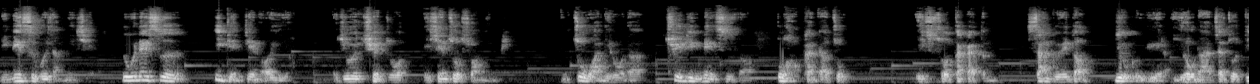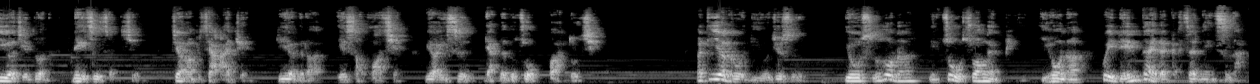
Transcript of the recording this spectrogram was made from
你内眦非常明显，如果内眦一点点而已，我就会劝说你先做双眼皮。做完以后呢，确定内视呢不好看要做，意思说大概等三个月到六个月了以后呢，再做第二阶段内视整形，这样比较安全。第二个呢也少花钱，不要一次两个都做花很多钱。那第二个理由就是，有时候呢你做双眼皮以后呢，会连带的改善内视啊，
